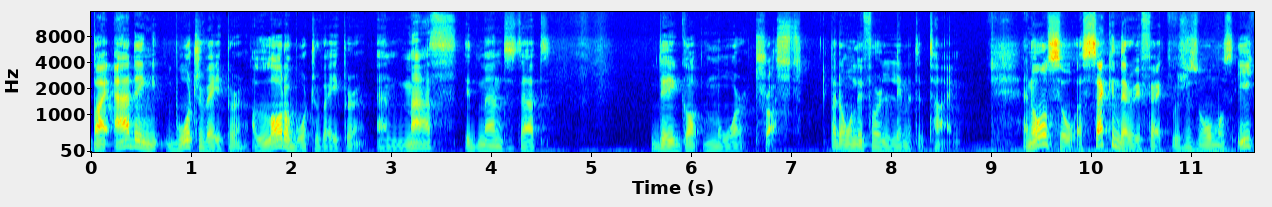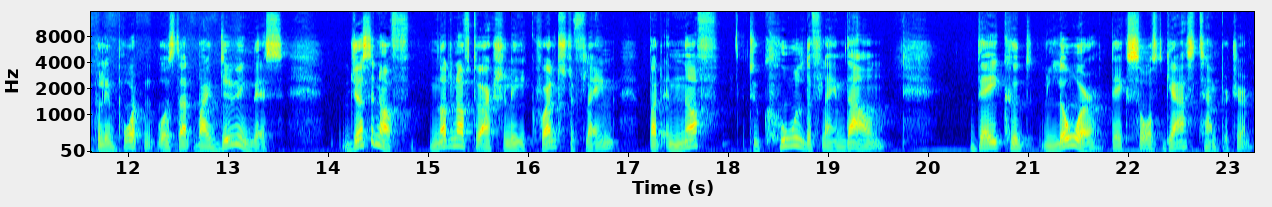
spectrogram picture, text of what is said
by adding water vapor, a lot of water vapor and mass, it meant that they got more thrust, but only for a limited time. And also a secondary effect, which was almost equally important, was that by doing this, just enough, not enough to actually quench the flame, but enough to cool the flame down, they could lower the exhaust gas temperature.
